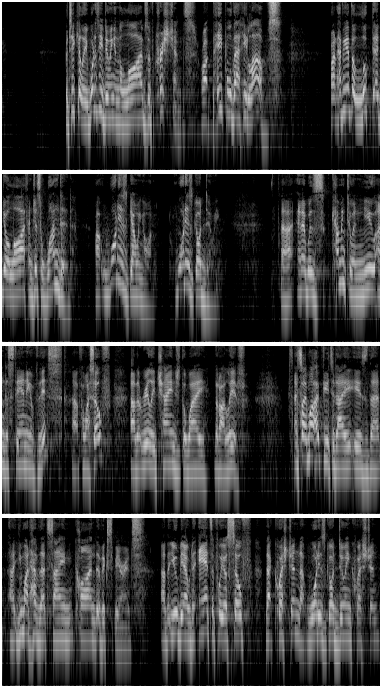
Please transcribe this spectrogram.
Particularly, what is He doing in the lives of Christians, right? People that He loves. Right? Have you ever looked at your life and just wondered, right, what is going on? What is God doing? Uh, and it was coming to a new understanding of this uh, for myself uh, that really changed the way that I live. And so, my hope for you today is that uh, you might have that same kind of experience, uh, that you'll be able to answer for yourself that question, that what is God doing question,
